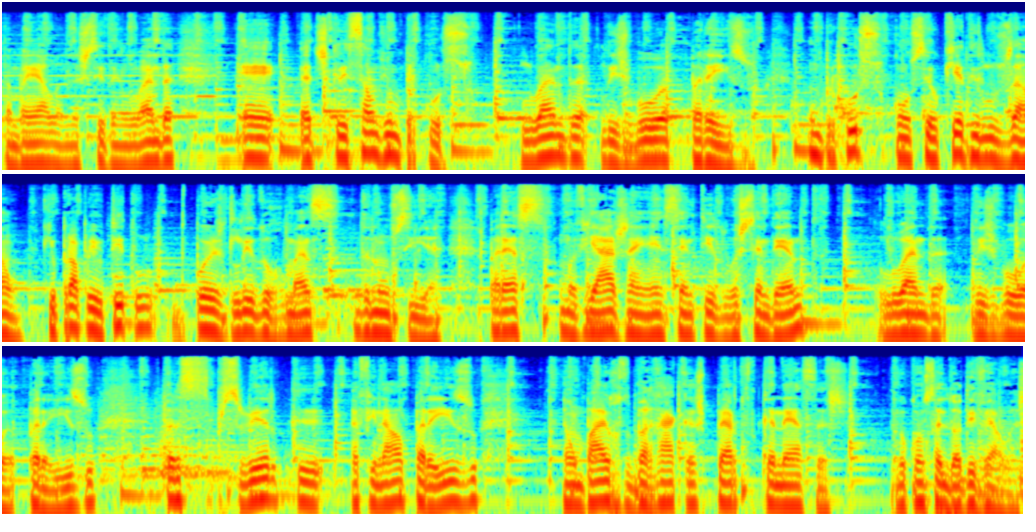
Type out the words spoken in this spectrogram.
também ela nascida em Luanda, é a descrição de um percurso. Luanda, Lisboa, Paraíso. Um percurso com o seu quê de ilusão, que o próprio título, depois de lido o romance, denuncia. Parece uma viagem em sentido ascendente, Luanda, Lisboa, Paraíso, para se perceber que, afinal, Paraíso é um bairro de barracas perto de Canessas, no Conselho de Odivelas.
